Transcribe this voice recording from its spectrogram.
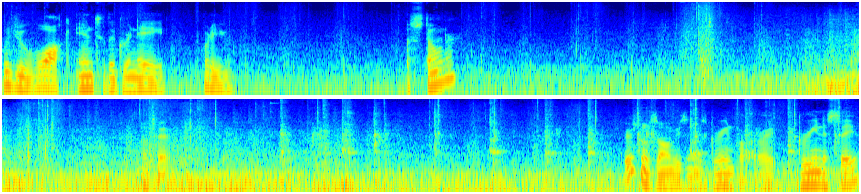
Would you walk into the grenade? What are you? A stoner? Okay. There's no zombies in this green part, right? Green is safe?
